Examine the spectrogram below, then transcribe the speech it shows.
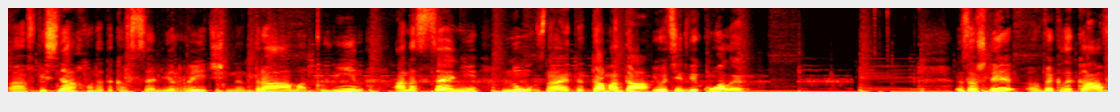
В піснях вона така все лірична, драма, квін. А на сцені, ну, знаєте, тамада. І оці дві коли завжди викликав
